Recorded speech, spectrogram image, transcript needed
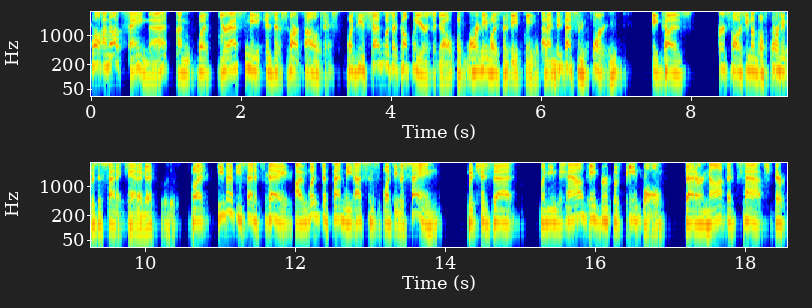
Well, I'm No. not saying that. I'm what you're asking me is it smart politics? What he said was a couple years ago before he was the VP. And I think that's important because first of all, it's even before he was a Senate candidate. But even if he said it today, I would defend the essence of what he was saying, which is that when you have a group of people that are not attached, their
